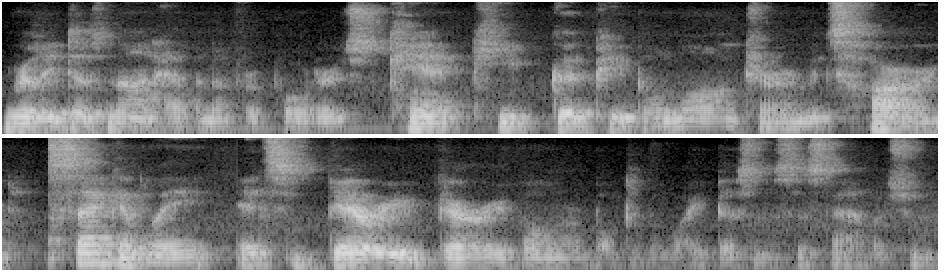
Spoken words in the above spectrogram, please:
really does not have enough reporters, can't keep good people long term. It's hard. Secondly, it's very, very vulnerable to the white business establishment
